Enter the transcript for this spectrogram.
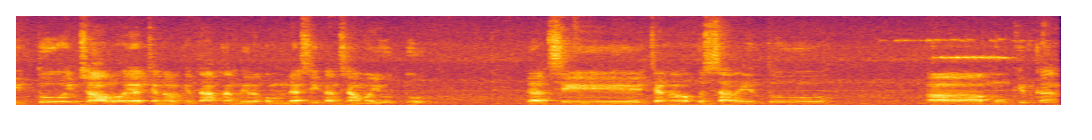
Itu insya Allah ya channel kita akan direkomendasikan sama YouTube. Dan si channel besar itu uh, mungkin kan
